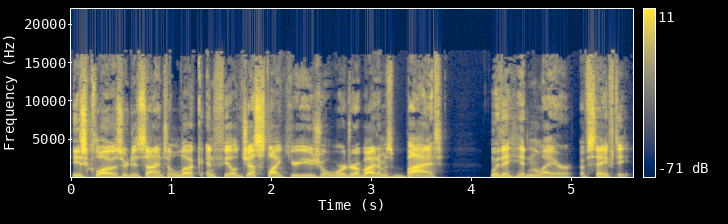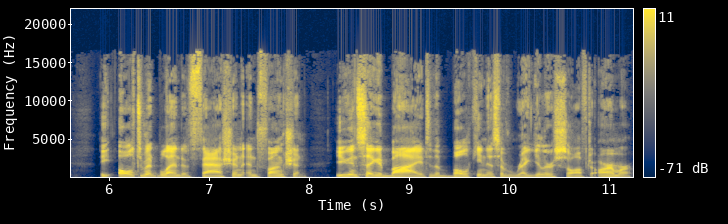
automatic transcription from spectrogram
These clothes are designed to look and feel just like your usual wardrobe items, but with a hidden layer of safety. The ultimate blend of fashion and function. You can say goodbye to the bulkiness of regular soft armor.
